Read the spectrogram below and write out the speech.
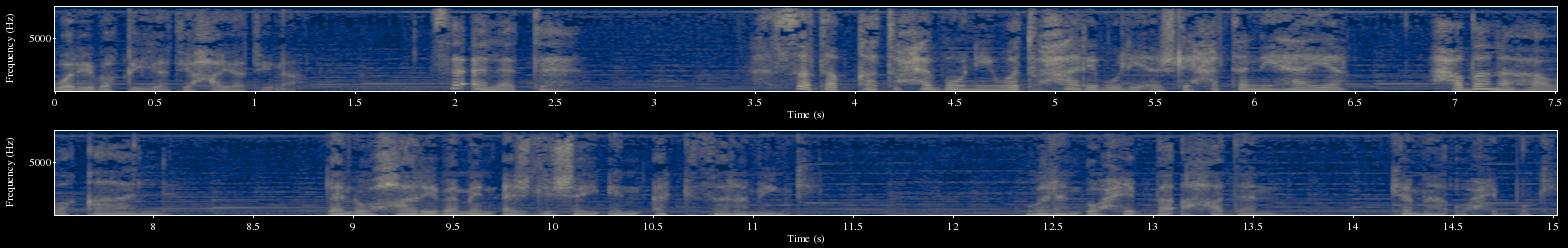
ولبقية حياتنا. سألته هل ستبقى تحبني وتحارب لأجلي حتى النهاية؟ حضنها وقال لن أحارب من أجل شيء أكثر منك ولن أحب أحدا كما أحبك.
